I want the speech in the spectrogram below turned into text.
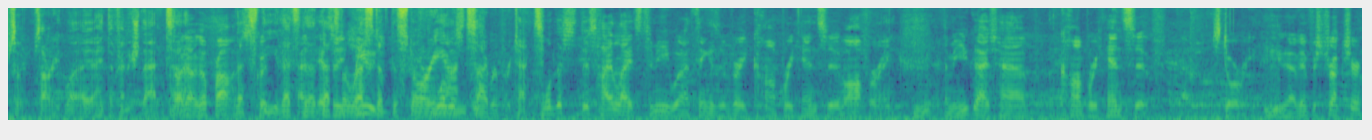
So sorry, I had to finish that. Oh, no, no problem. That's the that's the, that's the rest huge, of the story well, on this, Cyber Protect. Well, this this highlights to me what I think is a very comprehensive offering. Mm -hmm. I mean, you guys have comprehensive story. Mm -hmm. You have infrastructure,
